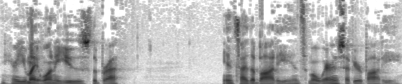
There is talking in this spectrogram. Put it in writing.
And here you might want to use the breath inside the body and some awareness of your body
